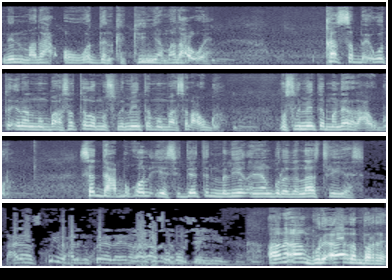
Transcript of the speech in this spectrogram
nin madax oo wadanka kenya madax u ah qasab bay ugu tahay inaan mombaaso tago muslimiinta mombaaso lacag u guro. Muslimiinta mandheera lacag u guro. Saddex boqol iyo siddeetan milyan ayaan guray the last three years ana aan guray aadan barre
